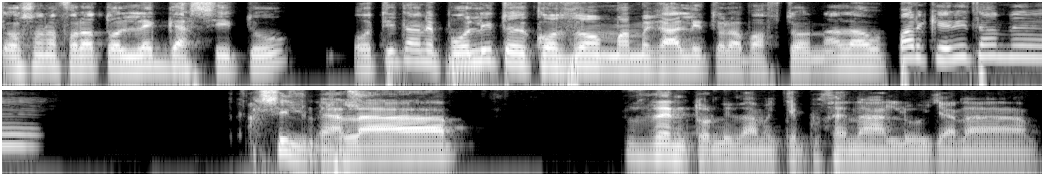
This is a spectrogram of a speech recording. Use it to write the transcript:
όσον αφορά το legacy του, ότι ήταν πολύ το οικοδόμημα μεγαλύτερο από αυτόν, αλλά ο Πάρκερ ήταν ε, ασύλληπτος. Ναι, αλλά δεν τον είδαμε και πουθενά αλλού για να...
